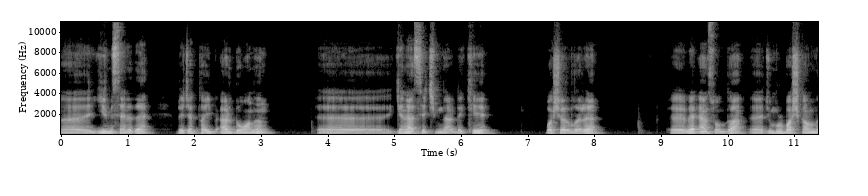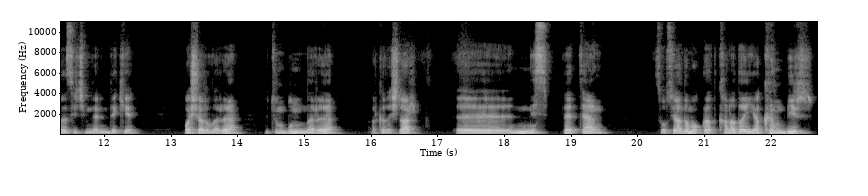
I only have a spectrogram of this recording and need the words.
e, 20 senede Recep Tayyip Erdoğan'ın e, genel seçimlerdeki başarıları e, ve en sonunda e, Cumhurbaşkanlığı seçimlerindeki başarıları bütün bunları arkadaşlar e, nispeten Sosyal Demokrat Kanada yakın bir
